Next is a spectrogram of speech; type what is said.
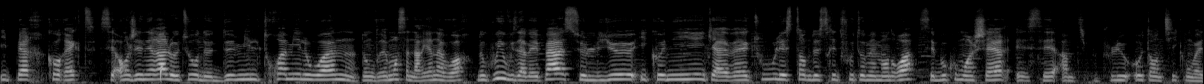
hyper corrects. C'est en général autour de 2000, 3000 won. Donc vraiment, ça n'a rien à voir. Donc oui, vous avez pas ce lieu iconique avec tous les stands de street food au même endroit. C'est beaucoup moins cher et c'est un petit peu plus authentique, on va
